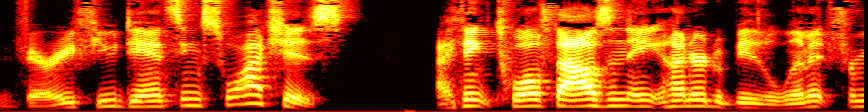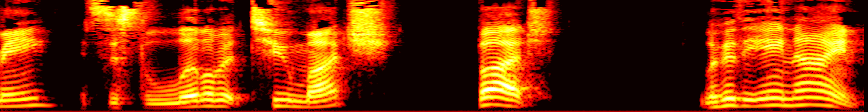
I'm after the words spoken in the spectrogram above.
Very few dancing swatches. I think 12,800 would be the limit for me. It's just a little bit too much. But look at the A9.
